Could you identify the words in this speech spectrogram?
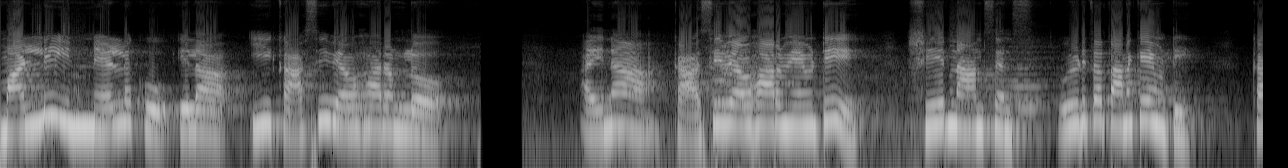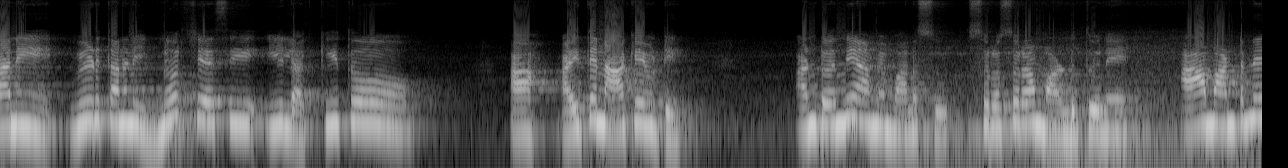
మళ్ళీ ఇన్నేళ్ళకు ఇలా ఈ కాశీ వ్యవహారంలో అయినా కాశీ వ్యవహారం ఏమిటి? Sheer nonsense. వీడితో తనకేమిటి? కానీ వీడు తనని ఇగ్నోర్ చేసి ఈ లక్కీతో ఆ అయితే నాకేమిటి? అంటోంది ఆమె మనసు. సురసుర మండుతూనే. ఆ మంటనే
